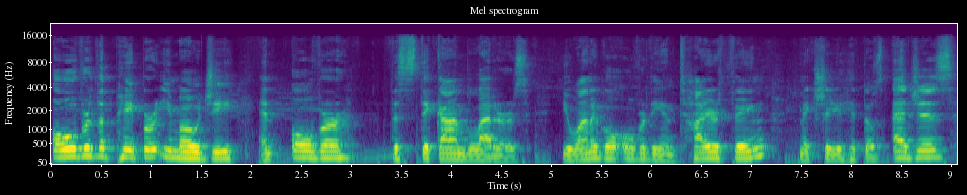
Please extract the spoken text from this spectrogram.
over the paper emoji, and over the stick-on letters. You wanna go over the entire thing Make sure you hit those edges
